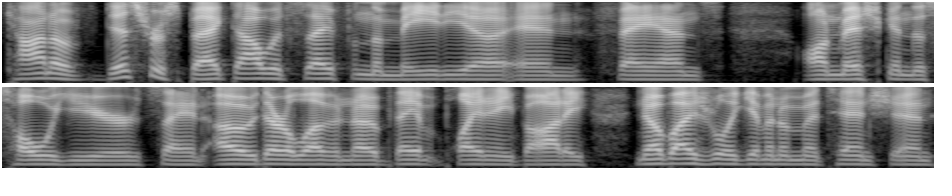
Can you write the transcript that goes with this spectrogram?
kind of disrespect I would say from the media and fans? On Michigan this whole year, saying, oh, they're 11 0, but they haven't played anybody. Nobody's really giving them attention.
